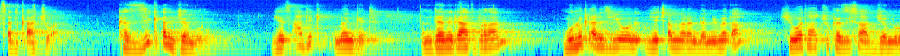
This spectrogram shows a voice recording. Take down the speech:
ጸድቃችኋል። ከዚህ ቀን ጀምሮ የጻድቅ መንገድ እንደ ንጋት ብርሃን ሙሉ ቀን እየጨመረ እንደሚመጣ ሕይወታችሁ ከዚህ ሰዓት ጀምሮ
